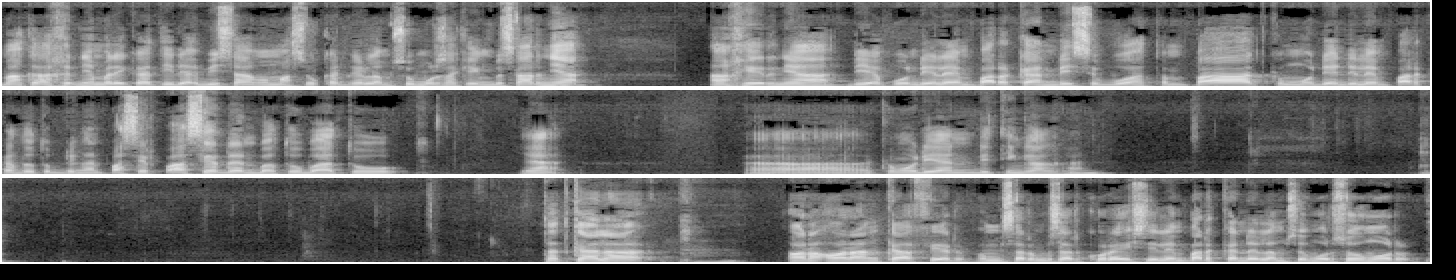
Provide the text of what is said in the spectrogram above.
Maka akhirnya mereka tidak bisa memasukkan ke dalam sumur saking besarnya. Akhirnya dia pun dilemparkan di sebuah tempat, kemudian dilemparkan tutup dengan pasir-pasir dan batu-batu. Ya. Uh, kemudian ditinggalkan. tatkala orang-orang kafir, pembesar-pembesar Quraisy dilemparkan dalam sumur-sumur,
